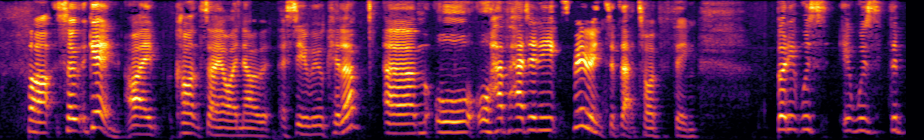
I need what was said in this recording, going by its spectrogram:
but so again, I can't say I know a serial killer um, or or have had any experience of that type of thing but it was it was the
